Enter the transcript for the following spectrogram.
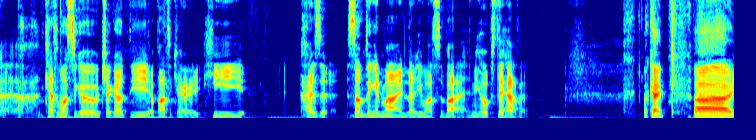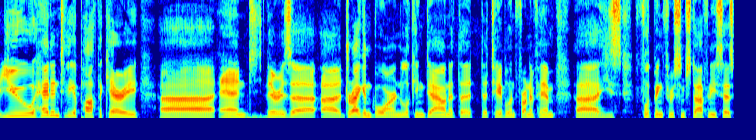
Uh, Keth wants to go check out the apothecary. He has uh, something in mind that he wants to buy, and he hopes they have it. Okay. Uh, you head into the apothecary, uh, and there is a, a dragonborn looking down at the, the table in front of him. Uh, he's flipping through some stuff, and he says,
